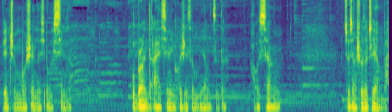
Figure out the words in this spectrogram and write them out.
变成陌生人的游戏呢。我不知道你的爱情里会是怎么样子的，好像就像说的这样吧。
